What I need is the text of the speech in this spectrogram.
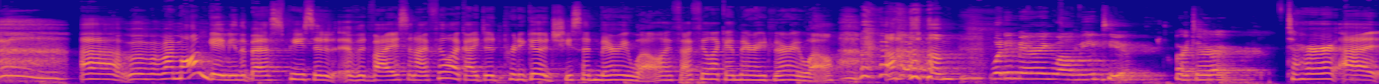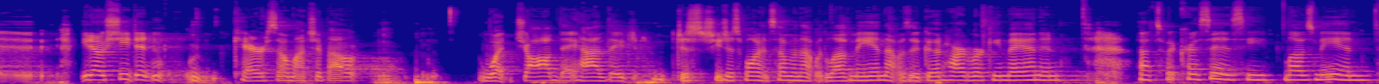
Uh, my mom gave me the best piece of of advice, and I feel like I did pretty good. She said, "Marry well." I, I feel like I married very well. um, what did marrying well mean to you or to her? To her, uh, you know, she didn't care so much about what job they had. They just she just wanted someone that would love me, and that was a good, hardworking man, and that's what Chris is. He loves me, and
